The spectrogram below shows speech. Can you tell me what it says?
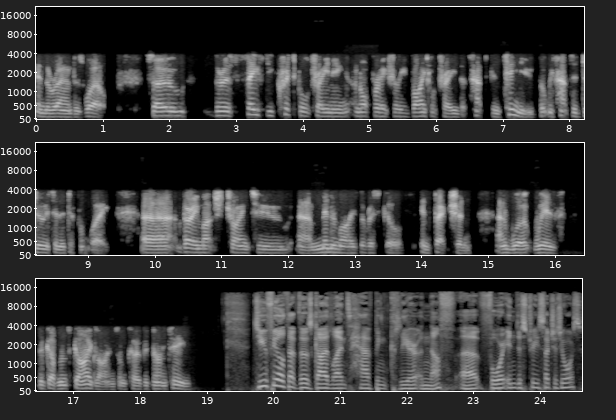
in the round as well. So there is safety critical training and operationally vital training that's had to continue, but we've had to do it in a different way. Uh, very much trying to uh, minimize the risk of infection and work with the government's guidelines on COVID 19. Do you feel that those guidelines have been clear enough uh, for industry such as yours?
